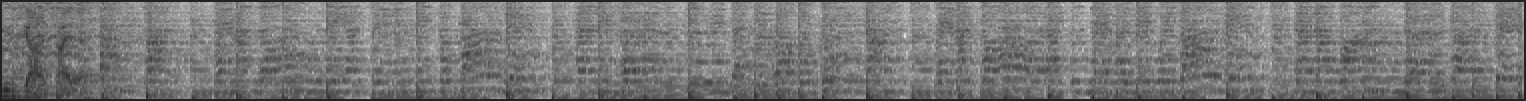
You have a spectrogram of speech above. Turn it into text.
You've got to try this.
